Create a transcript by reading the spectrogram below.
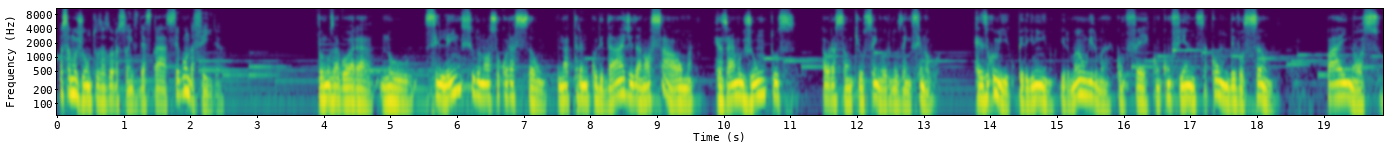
Façamos juntos as orações desta segunda-feira. Vamos agora, no silêncio do nosso coração e na tranquilidade da nossa alma, rezarmos juntos a oração que o Senhor nos ensinou. Reze comigo, peregrino, irmão e irmã, com fé, com confiança, com devoção. Pai nosso,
